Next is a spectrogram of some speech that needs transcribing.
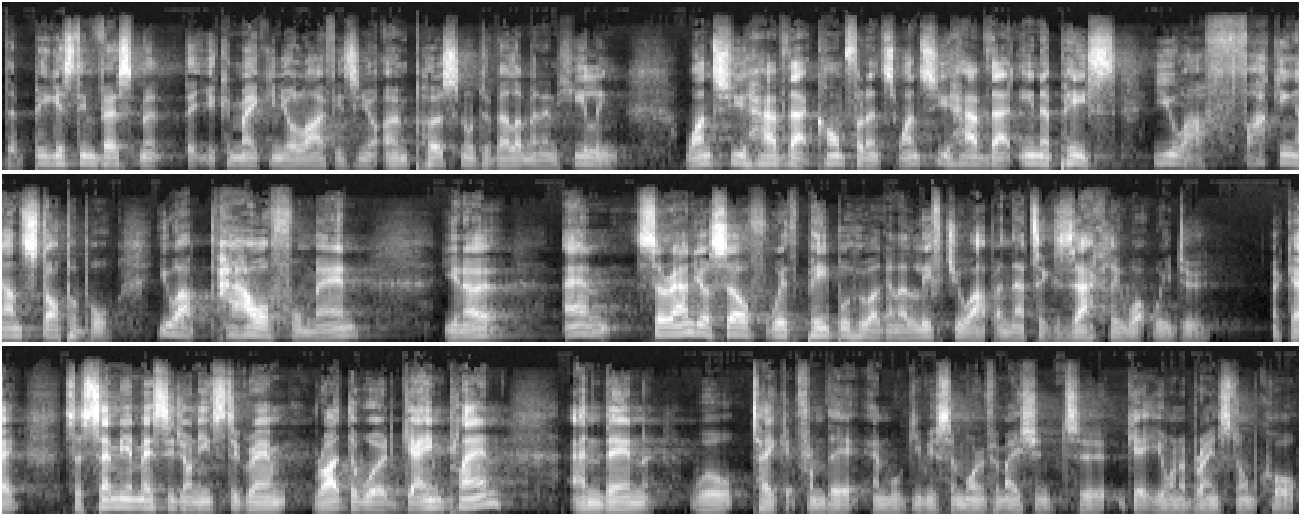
the biggest investment that you can make in your life is in your own personal development and healing once you have that confidence once you have that inner peace you are fucking unstoppable you are powerful man you know and surround yourself with people who are going to lift you up. And that's exactly what we do. Okay? So send me a message on Instagram, write the word game plan, and then we'll take it from there and we'll give you some more information to get you on a brainstorm call.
